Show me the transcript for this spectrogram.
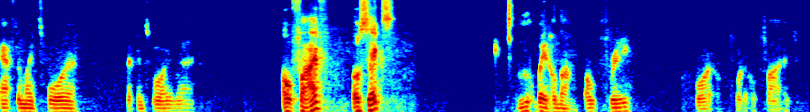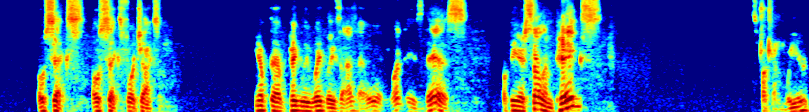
after my tour, second tour, Iraq. 05, 06. Wait, hold on. 03, 04, 04 to 05. 06, 06, Fort Jackson. You have to have Piggly Wigglies. I was like, oh, what is this? Over here selling pigs? It's fucking weird.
